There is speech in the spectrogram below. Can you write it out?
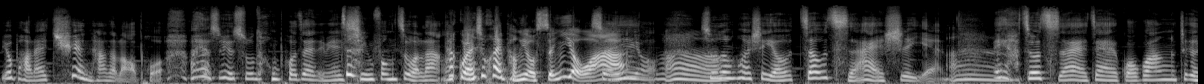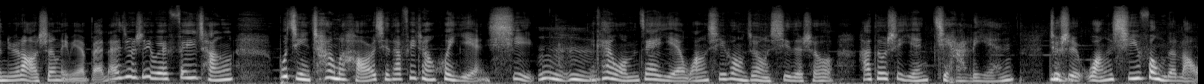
又跑来。劝他的老婆，哎呀，所以苏东坡在里面兴风作浪。他果然是坏朋友，损友啊！损友。苏东坡是由周慈爱饰演。啊、哎呀，周慈爱在国光这个女老生里面，本来就是一位非常不仅唱得好，而且他非常会演戏。嗯嗯，你看我们在演王熙凤这种戏的时候，他都是演贾琏，就是王熙凤的老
